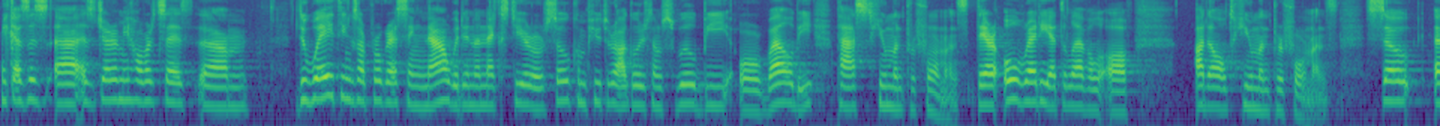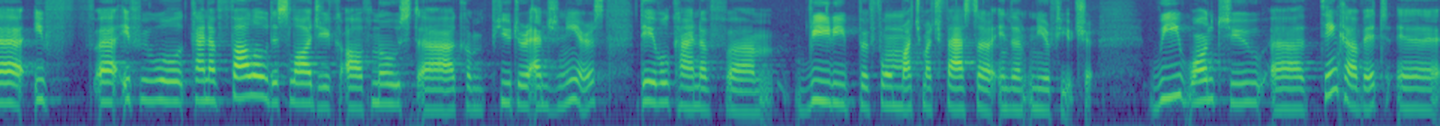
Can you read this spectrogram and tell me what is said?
Because as, uh, as Jeremy Howard says, um, the way things are progressing now within the next year or so, computer algorithms will be or will be past human performance. They're already at the level of adult human performance. So uh, if uh, if we will kind of follow this logic of most uh, computer engineers, they will kind of um, really perform much, much faster in the near future. We want to uh, think of it uh,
